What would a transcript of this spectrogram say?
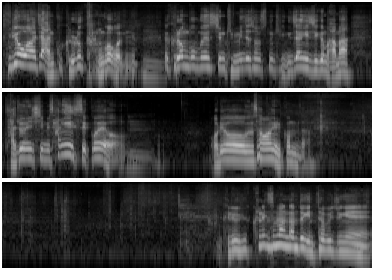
두려워하지 않고 글로 간 거거든요. 그러니까 그런 부분에서 지금 김민재 선수는 굉장히 지금 아마 자존심이 상해 있을 거예요. 음. 어려운 상황일 겁니다. 그리고 클린스만 감독 인터뷰 중에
